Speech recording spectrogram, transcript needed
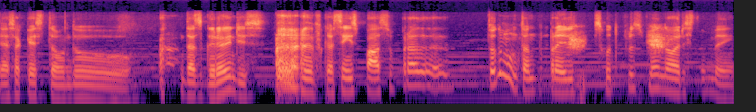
Dessa questão do das grandes, fica sem espaço pra todo mundo, tanto pra eles quanto pros menores também.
